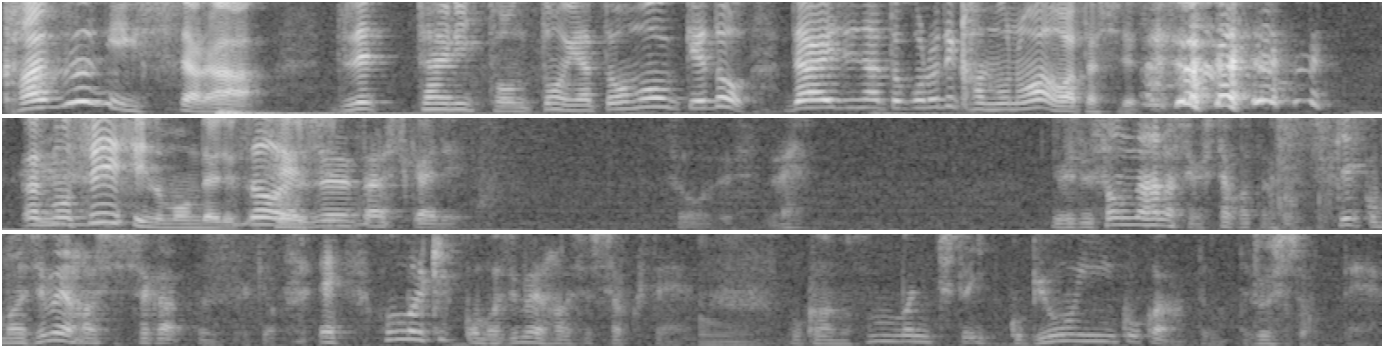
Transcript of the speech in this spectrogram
数にしたら絶対にトントンやと思うけど大事なところで噛むのは私です。もう精神の問題ですそうですね精神。の確かに別にそんな話がしたかったんです結構真面目な話したかったんですよ今日。えほんまに結構真面目な話したくてうん。僕あのほんまにちょっと一個病院行こうかなって思ってるどうした？って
